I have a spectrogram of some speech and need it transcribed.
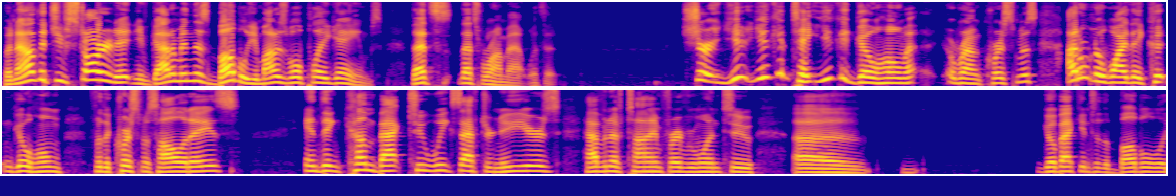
But now that you've started it and you've got them in this bubble, you might as well play games. That's that's where I'm at with it. Sure, you you could take you could go home around Christmas. I don't know why they couldn't go home for the Christmas holidays and then come back 2 weeks after New Year's, have enough time for everyone to uh, go back into the bubble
